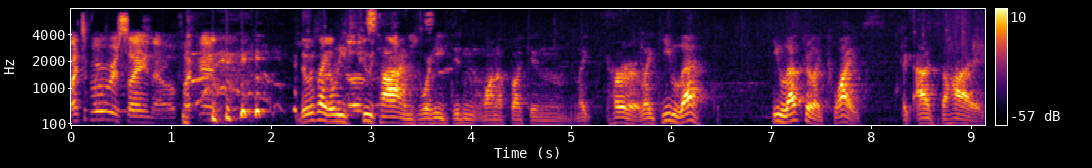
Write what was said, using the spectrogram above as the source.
Back to what we were saying though. Fucking. There was like at least two times where he didn't want to fucking like hurt her. Like he left. He left her like twice. Like as the high.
